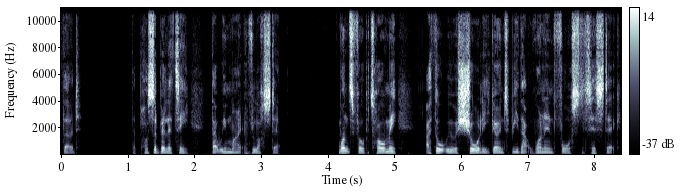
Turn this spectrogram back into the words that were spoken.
thud. The possibility that we might have lost it. Once Philippa told me, I thought we were surely going to be that one in four statistic.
